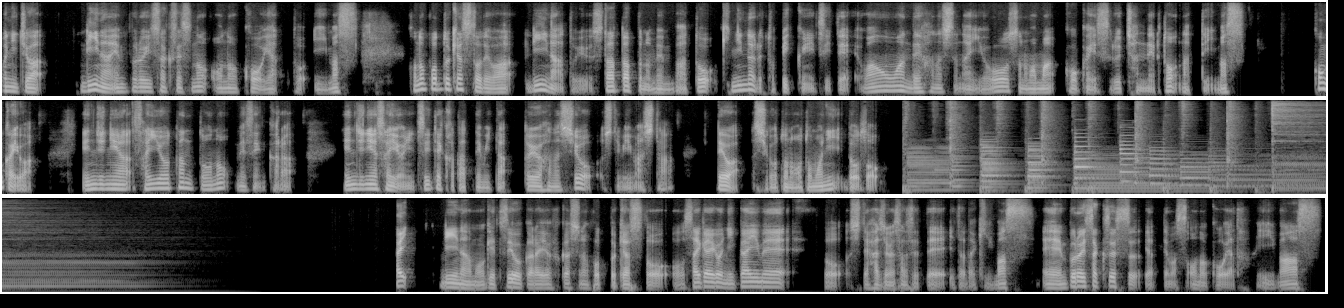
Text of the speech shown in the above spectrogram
こんにちは。リーナエンプロイーサクセスの小野光也と言います。このポッドキャストでは、リーナというスタートアップのメンバーと気になるトピックについてワンオンワンで話した内容をそのまま公開するチャンネルとなっています。今回は、エンジニア採用担当の目線から、エンジニア採用について語ってみたという話をしてみました。では、仕事のお供にどうぞ。リーナも月曜から夜更かしのポッドキャストを再開後2回目として始めさせていただきます。えーエンプロイサクセスやってます、小野光也と言います。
